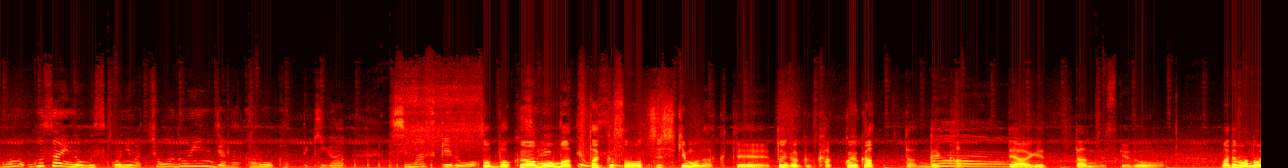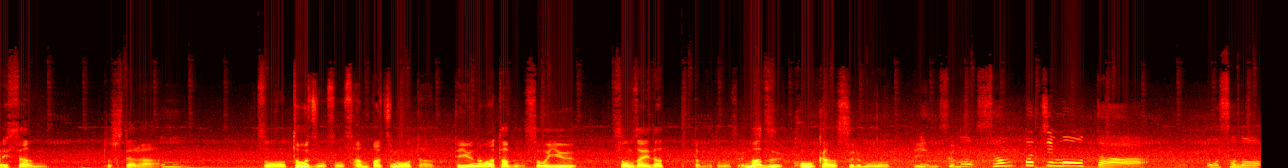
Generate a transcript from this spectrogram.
5, 5歳の息子にはちょうどいいんじゃなかろうかって気がしますけど。そう僕はもう全くその知識もなくてとにかくかっこよかったんで買っってあげたんですけどまあでもノリさんとしたらうん。その当時のその38モーターっていうのは多分そういう存在だったんだと思うんですよ。まず交換するものっていうか。えその38モーターをその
